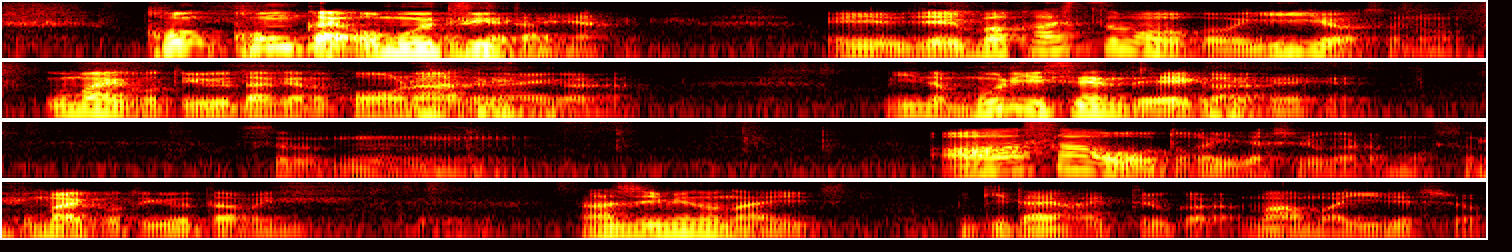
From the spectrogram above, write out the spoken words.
こ今回思いついたんや。いやいやバカ質問もいいよそのうまいこと言うだけのコーナーじゃないから。みんな無理せんでええから。そのうん。アーサー王とか言い出してるからもうそのうまいこと言うために。馴染みのない議題入ってるから。まあまあいいでしょう。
